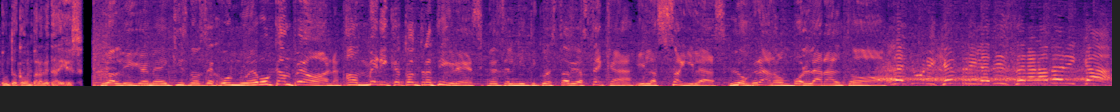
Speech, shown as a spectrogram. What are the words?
boostmobile.com para detalles. La Liga MX nos dejó un nuevo campeón. América contra Tigres desde el mítico Estadio Azteca y las Águilas lograron volar alto. Le Yuri Henry le dicen al América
